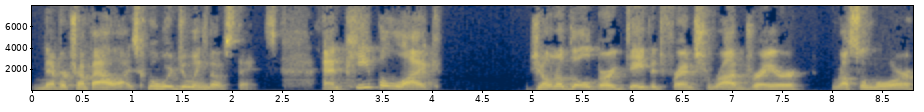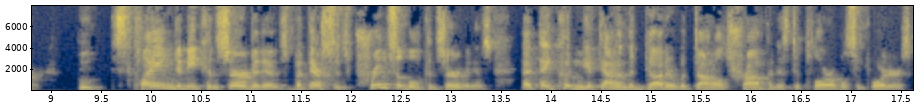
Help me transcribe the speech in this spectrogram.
never Trump allies who were doing those things. And people like Jonah Goldberg, David French, Rod Dreher, Russell Moore, who claim to be conservatives, but they're such principled conservatives that they couldn't get down in the gutter with Donald Trump and his deplorable supporters.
